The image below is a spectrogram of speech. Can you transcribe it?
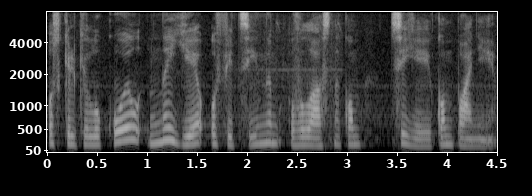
оскільки Лукойл не є офіційним власником цієї компанії.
